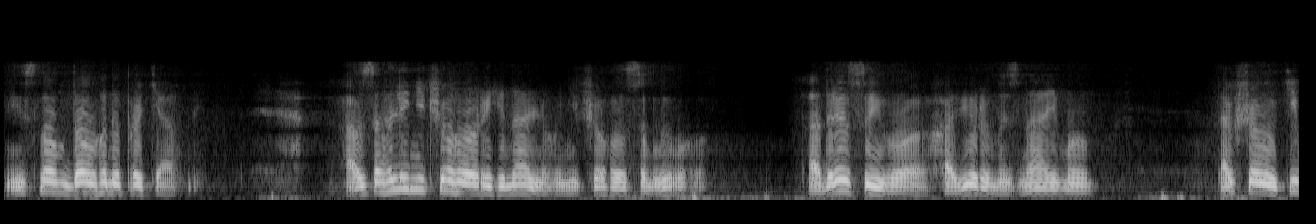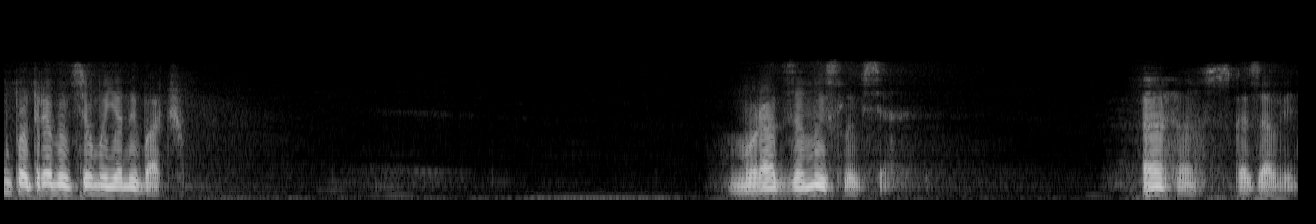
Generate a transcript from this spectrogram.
і, словом, довго не протягне. А взагалі нічого оригінального, нічого особливого. Адресу його Хавіри ми знаємо. Так що, втім, потреби в цьому я не бачу. Мурат замислився. Ага, сказав він.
